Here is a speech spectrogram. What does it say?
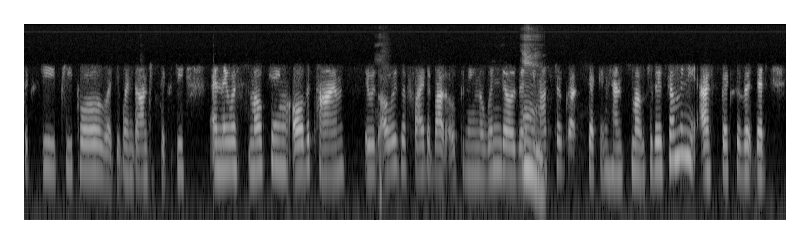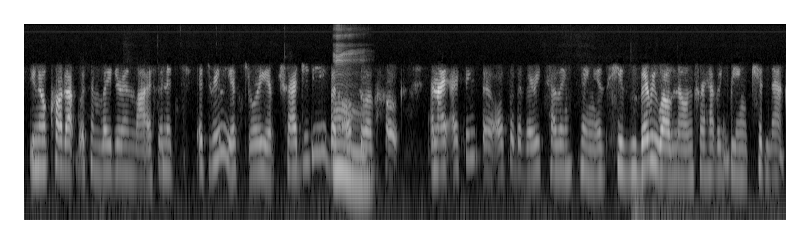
60 people, like it went down to 60, and they were smoking all the time. There was always a fight about opening the windows, and mm. he must have got secondhand smoke. So there's so many aspects of it that you know caught up with him later in life, and it's it's really a story of tragedy, but mm. also of hope. And I, I think that also the very telling thing is he's very well known for having been kidnapped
